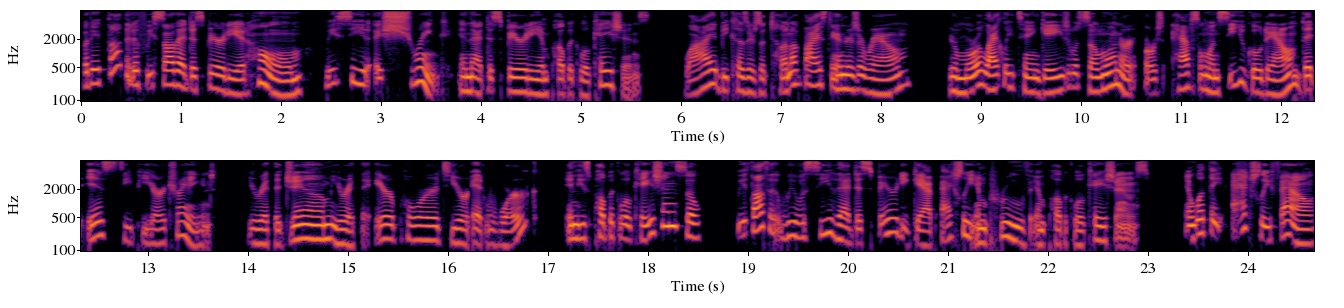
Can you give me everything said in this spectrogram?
But they thought that if we saw that disparity at home, we see a shrink in that disparity in public locations. Why? Because there's a ton of bystanders around. You're more likely to engage with someone or, or have someone see you go down that is CPR trained. You're at the gym, you're at the airport, you're at work in these public locations. So we thought that we would see that disparity gap actually improve in public locations. And what they actually found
